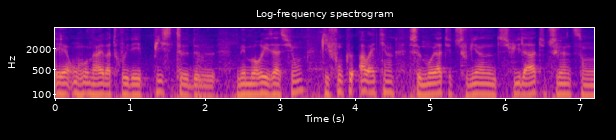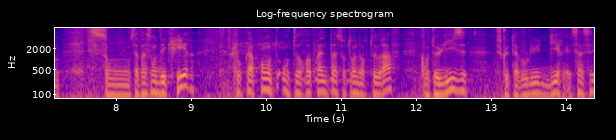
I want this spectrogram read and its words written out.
et on, arrive à trouver des pistes de mémorisation qui font que ah ouais, tiens, ce mot-là, tu te souviens de celui-là, tu te souviens de son, sa façon d'écrire, pour qu'après on, ne te reprenne pas sur ton orthographe, qu'on te lise ce que tu as voulu dire. Et ça, c'est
